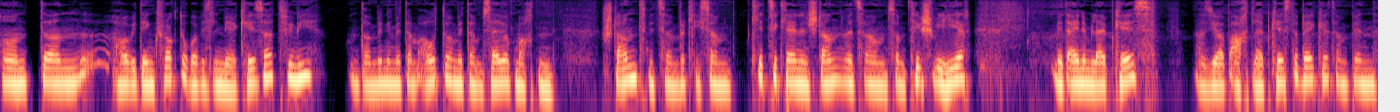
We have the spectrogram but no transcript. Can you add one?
Und dann habe ich den gefragt, ob er ein bisschen mehr Käse hat für mich. Und dann bin ich mit einem Auto, mit einem selber gemachten Stand, mit so einem wirklich so einem klitzekleinen Stand, mit so einem, so einem Tisch wie hier, mit einem Leib Käse. Also ich habe acht Leib Käse dabei gehabt und bin,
